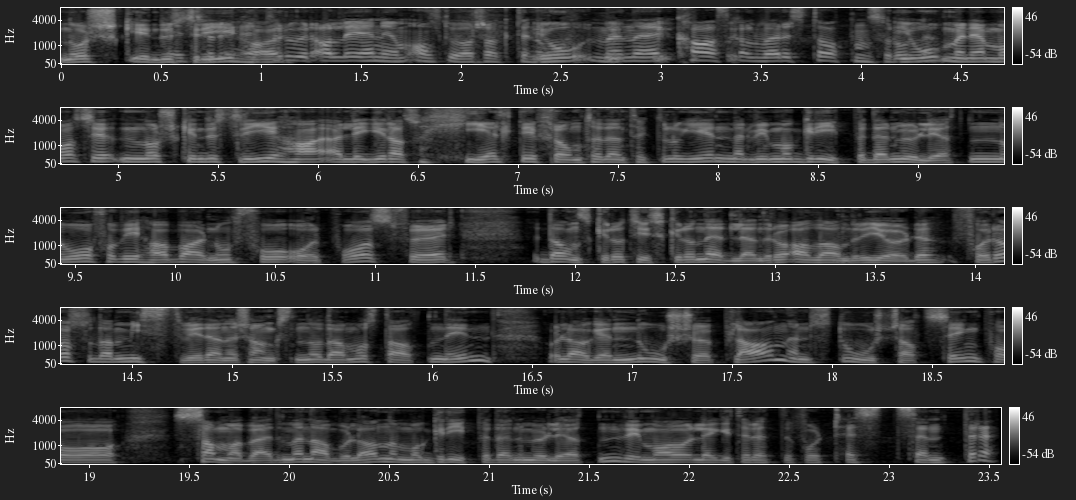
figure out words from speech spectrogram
Norsk industri har Jeg tror alle er enige om alt du har sagt til nå, jo, men eh, hva skal være statens rolle? Jo, men jeg må si Norsk industri har, ligger altså helt i front til den teknologien, men vi må gripe den muligheten nå, for vi har bare noen få år på oss før dansker og tyskere og nederlendere og alle andre gjør det for oss. og Da mister vi denne sjansen. og Da må staten inn og lage en nordsjøplan, en stor storsatsing på å samarbeide med naboland om å gripe denne muligheten. Vi må legge til rette for testsentre.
